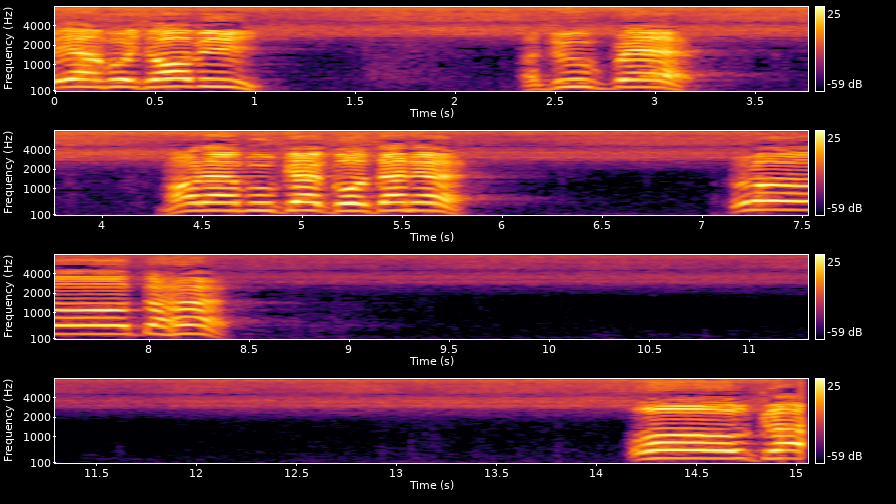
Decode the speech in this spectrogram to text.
ခရံမှုချောပြီးအဒူပရက်မော်ရန်ဘူကဲကိုစန်းနဲ့သူတို့တဟတ်အိုကရာ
